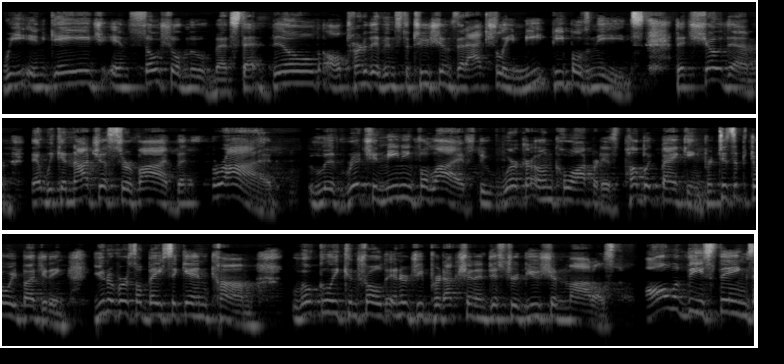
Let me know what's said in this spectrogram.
We engage in social movements that build alternative institutions that actually meet people's needs, that show them that we can not just survive, but thrive, live rich and meaningful lives through worker owned cooperatives, public banking, participatory budgeting, universal basic income, locally controlled energy production and distribution models. All of these things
